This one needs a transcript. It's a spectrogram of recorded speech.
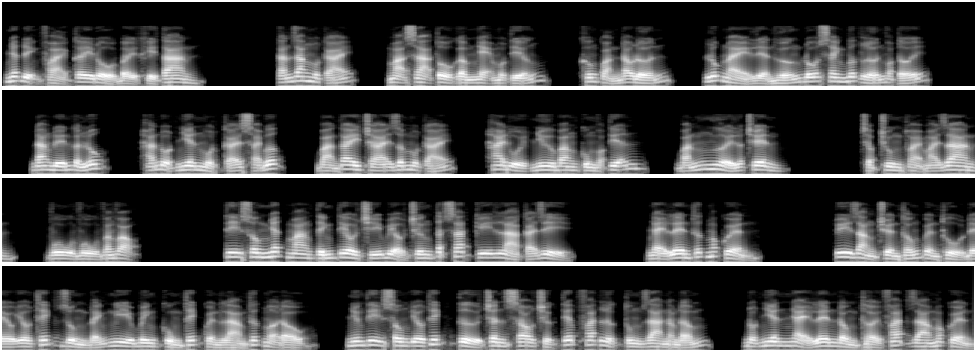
nhất định phải cây đổ bảy khí tan. Cắn răng một cái, mạ xạ tổ gầm nhẹ một tiếng, không quản đau đớn, lúc này liền hướng đỗ xanh bước lớn vào tới. Đang đến gần lúc hắn đột nhiên một cái sải bước, bàn tay trái giẫm một cái, hai đùi như băng cung vào tiễn, bắn người lướt trên. Chập trung thoải mái gian, vù vù vang vọng. Ti sông nhất mang tính tiêu chí biểu trưng tất sát kỹ là cái gì? Nhảy lên thức mắc quyền. Tuy rằng truyền thống quyền thủ đều yêu thích dùng đánh nghi binh cùng thích quyền làm thức mở đầu, nhưng ti sông yêu thích từ chân sau trực tiếp phát lực tung ra nằm đấm, đột nhiên nhảy lên đồng thời phát ra mắc quyền.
